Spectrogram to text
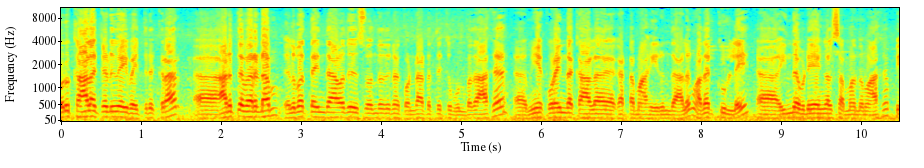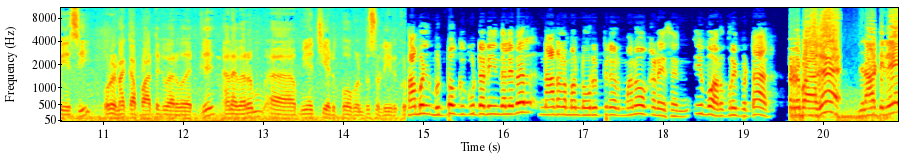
ஒரு காலக்கெடுவை வைத்திருக்கிறார். அடுத்த வருடம் எழுபத்தைந்தாவது சுதந்திர தின கொண்டாட்டத்துக்கு முன்பதாக மிக குறைந்த காலகட்டமாக இருந்தாலும் அதற்குள்ளே இந்த விடயங்கள் சம்பந்தமாக பேசி ஒரு இணக்கப்பாட்டுக்கு வருவதற்கு அனைவரும் முயற்சி எடுப்போம் என்று சொல்லியிருக்கிறோம். தமிழ் முற்போக்கு கூட்டணியின் தலைவர் நாடாளுமன்ற உறுப்பினர் மனோ கணேசன் இவ்வாறு குறிப்பிட்டார். தொடர்பாக இந்த நாட்டிலே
